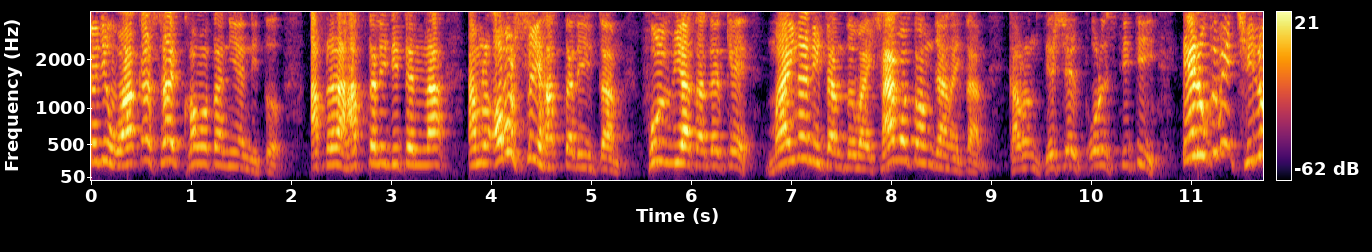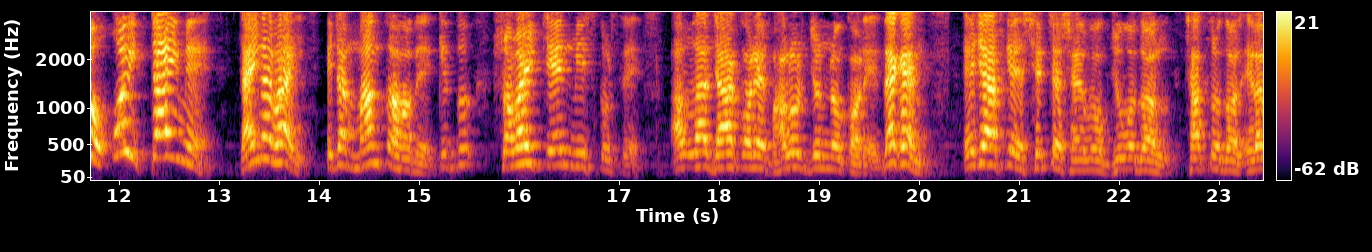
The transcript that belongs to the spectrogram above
যদি ওয়াকার সাহেব ক্ষমতা নিয়ে নিত, আপনারা হাততালি দিতেন না আমরা অবশ্যই হাততালি দিতাম ফুল দিয়া তাদেরকে মাইনা নিতাম তো ভাই, স্বাগতম জানাইতাম। কারণ দেশের পরিস্থিতি এরকমই ছিল ওই টাইমে তাই না ভাই? এটা মানতে হবে, কিন্তু সবাই ট্রেন মিস করছে। আল্লাহ যা করে, ভালোর জন্য করে। দেখেন, এই যে আজকে স্বেচ্ছাসেবক, যুবদল, ছাত্রদল, এরা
